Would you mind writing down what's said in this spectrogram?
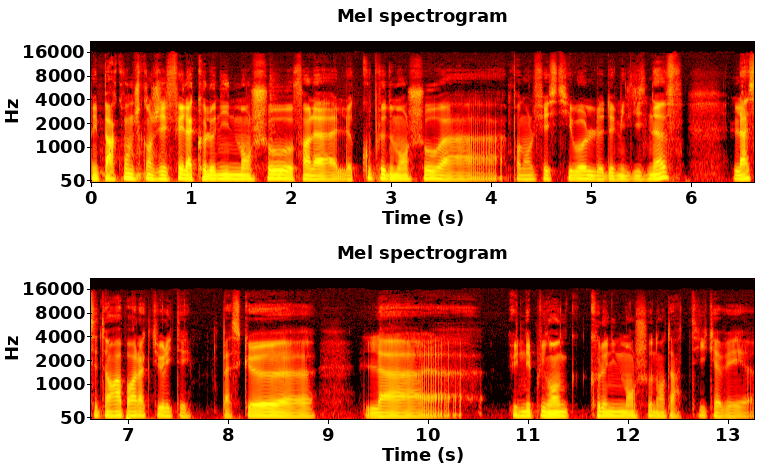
Mais par contre, quand j'ai fait la colonie de Manchot, enfin le couple de Manchot à- pendant le festival de 2019, là c'était en rapport à l'actualité. Parce que euh, la, une des plus grandes colonies de manchots d'Antarctique avait, euh,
